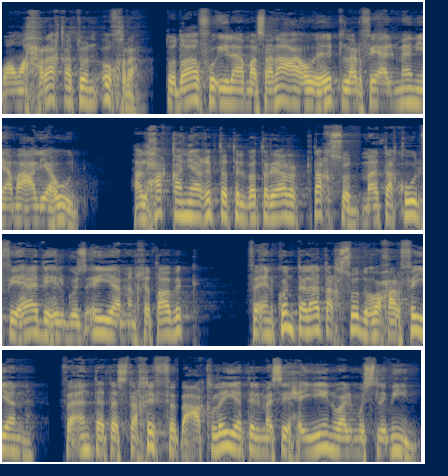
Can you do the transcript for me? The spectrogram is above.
ومحرقة أخرى تضاف إلى ما صنعه هتلر في ألمانيا مع اليهود. هل حقا يا غبطة البطريرك تقصد ما تقول في هذه الجزئية من خطابك؟ فإن كنت لا تقصده حرفيا فأنت تستخف بعقلية المسيحيين والمسلمين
